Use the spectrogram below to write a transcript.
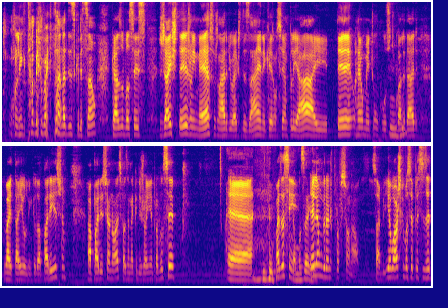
O link também vai estar na descrição, caso vocês já estejam imersos na área de UX Design, queiram se ampliar e ter realmente um curso uhum. de qualidade, vai estar aí o link do Aparício. Aparício é nós, fazendo aquele joinha para você. É, mas assim, ele é um grande profissional, sabe? E eu acho que você precisa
